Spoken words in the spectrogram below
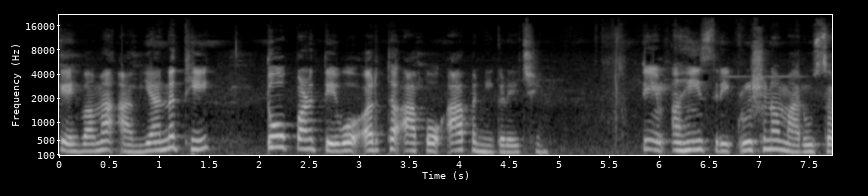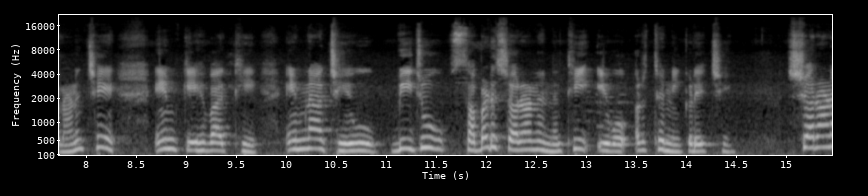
કહેવામાં આવ્યા નથી, તો પણ તેવો અર્થ આપોઆપ નીકળે છે. તેમ અહીં શ્રી કૃષ્ણ મારું શરણ છે એમ કહેવાથી એમના જેવું બીજું સબળ શરણ નથી એવો અર્થ નીકળે છે. શરણ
